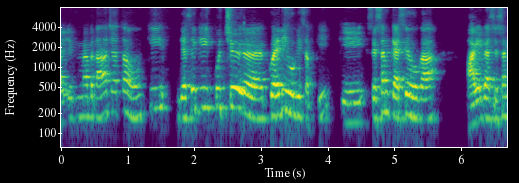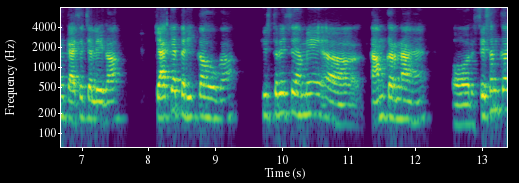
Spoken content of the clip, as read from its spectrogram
एक मैं बताना चाहता हूँ कि जैसे कि कुछ क्वेरी होगी सबकी कि सेशन कैसे होगा आगे का सेशन कैसे चलेगा क्या क्या तरीका होगा किस तरह से हमें आ, काम करना है और सेशन का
